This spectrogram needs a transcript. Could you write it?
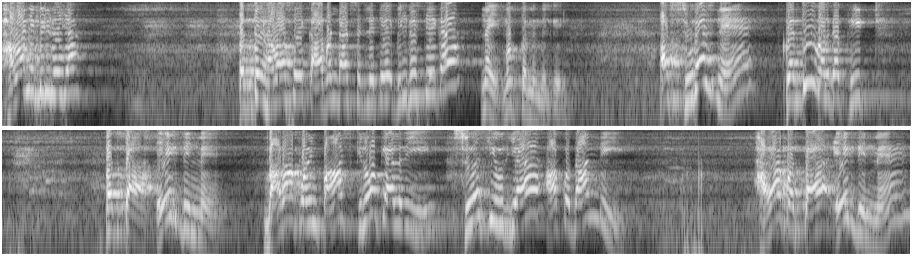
हवा ने बिल भेजा? पत्ते हवा से कार्बन डाइऑक्साइड लेते हैं, बिल भेजते हैं क्या? नहीं, मुफ़्त में मिल गई। और सूरज ने प्रति वर्ग फीट पत्ता एक दिन में 12.5 किलो कैलोरी सूरज की ऊर्जा आपको दान दी। हरा पत्ता एक दिन में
